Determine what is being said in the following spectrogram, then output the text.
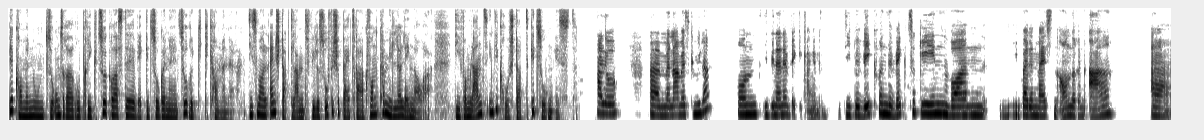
Wir kommen nun zu unserer Rubrik Zurgroste, Weggezogene, Zurückgekommene. Diesmal ein Stadtland-philosophischer Beitrag von Camilla Lengauer, die vom Land in die Großstadt gezogen ist. Hallo, ähm, mein Name ist Camilla und ich bin eine Weggegangene. Die Beweggründe wegzugehen waren wie bei den meisten anderen auch äh,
